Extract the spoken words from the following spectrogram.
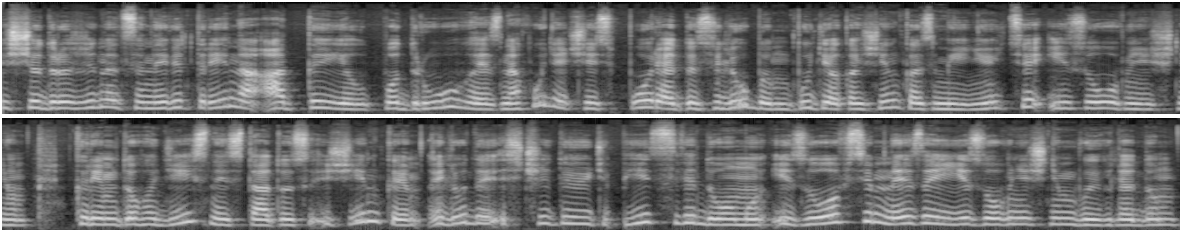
що дружина це не вітрина, а тил. По-друге, знаходячись поряд з любим, будь-яка жінка змінюється і зовнішньо. Крім того, дійсний статус жінки люди щитують підсвідомо і зовсім не за її зовнішнім виглядом.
